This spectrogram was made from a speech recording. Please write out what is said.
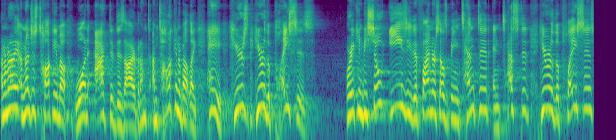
And I'm not, I'm not just talking about one active desire, but I'm, I'm talking about like, hey, here's, here are the places where it can be so easy to find ourselves being tempted and tested. Here are the places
